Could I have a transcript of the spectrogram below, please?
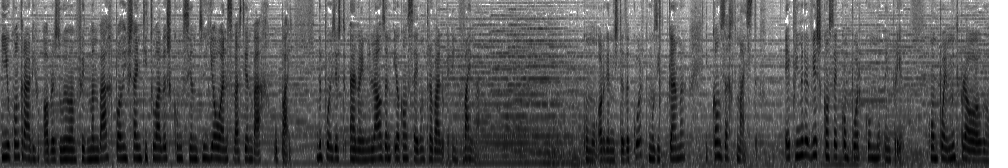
E o contrário, obras de William Friedman Bach podem estar intituladas como sendo de Johann Sebastian Bach, o pai. Depois deste ano em Mühlhausen, ele consegue um trabalho em Weimar como organista da corte, músico de câmara e concertmeister. É a primeira vez que consegue compor como emprego. Compõe muito para órgão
